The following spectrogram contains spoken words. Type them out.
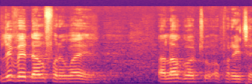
Leave her down for a while. Allow God to operate her.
